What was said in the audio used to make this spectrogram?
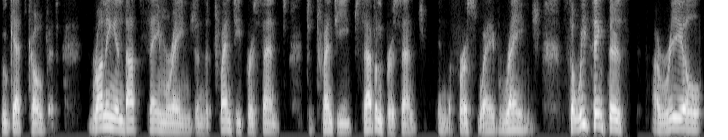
who get COVID, running in that same range, in the 20% to 27% in the first wave range. So we think there's a real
